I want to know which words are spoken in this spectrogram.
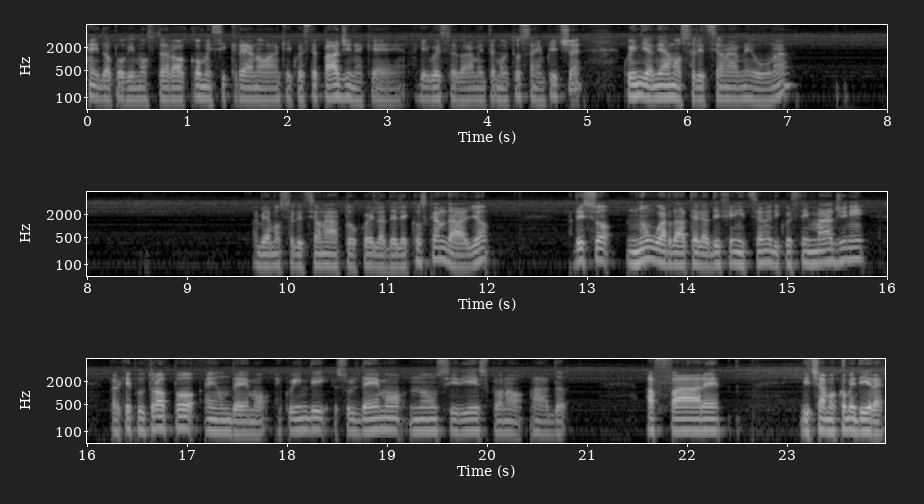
e dopo vi mostrerò come si creano anche queste pagine che anche questo è veramente molto semplice. Quindi andiamo a selezionarne una abbiamo selezionato quella dell'ecoscandaglio. Adesso non guardate la definizione di queste immagini perché purtroppo è un demo e quindi sul demo non si riescono ad, a fare, diciamo come dire,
